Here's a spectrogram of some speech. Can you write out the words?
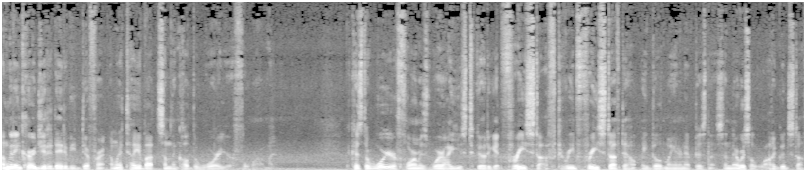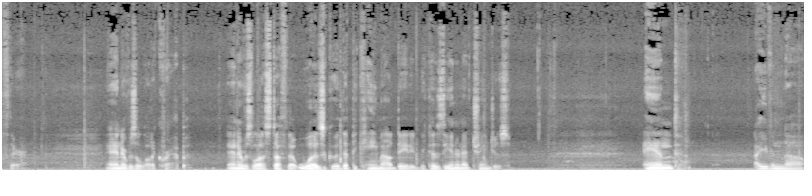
I'm going to encourage you today to be different. I'm going to tell you about something called the Warrior Forum. Because the Warrior Forum is where I used to go to get free stuff, to read free stuff to help me build my internet business. And there was a lot of good stuff there. And there was a lot of crap. And there was a lot of stuff that was good that became outdated because the internet changes. And I even uh,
